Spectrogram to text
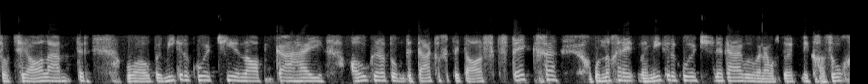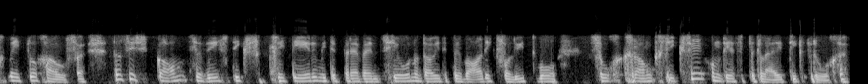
Sozialämter, die auch bei Mikrogutscheinen abgegeben haben, auch gerade um den täglichen Bedarf zu decken. Und nachher hat man Mikrogutscheine gegeben, weil man nämlich dort nicht Suchtmittel kaufen kann. Das ist ganz ein wichtiges Kriterium in der Prävention und auch in der Bewahrung von Leuten, die suchtkrank waren und jetzt Begleitung brauchen.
